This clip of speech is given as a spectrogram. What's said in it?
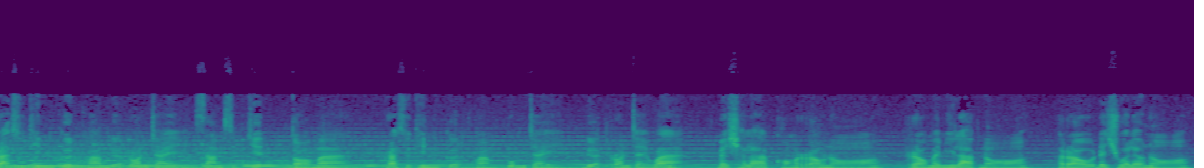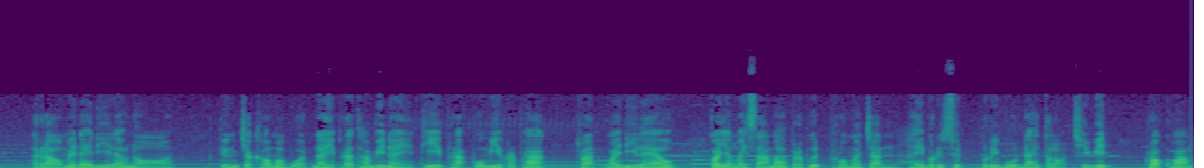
พระสุทินเกิดความเดือดร้อนใจ 37 ต่อมา พระสุทินเกิดความกุ้มใจ เดือดร้อนใจว่า ไม่ใช่ลาบของเราหนอ เราไม่มีลาบหนอ เราได้ชั่วแล้วหนอ เราไม่ได้ดีแล้วหนอ ถึงจะเข้ามาบวชในพระธรรมวินัยที่พระผู้มีพระภาคตรัสไว้ดีแล้ว ก็ยังไม่สามารถประพฤติพรหมจรรย์ให้บริสุทธิ์บริบูรณ์ได้ตลอดชีวิต เพราะความ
